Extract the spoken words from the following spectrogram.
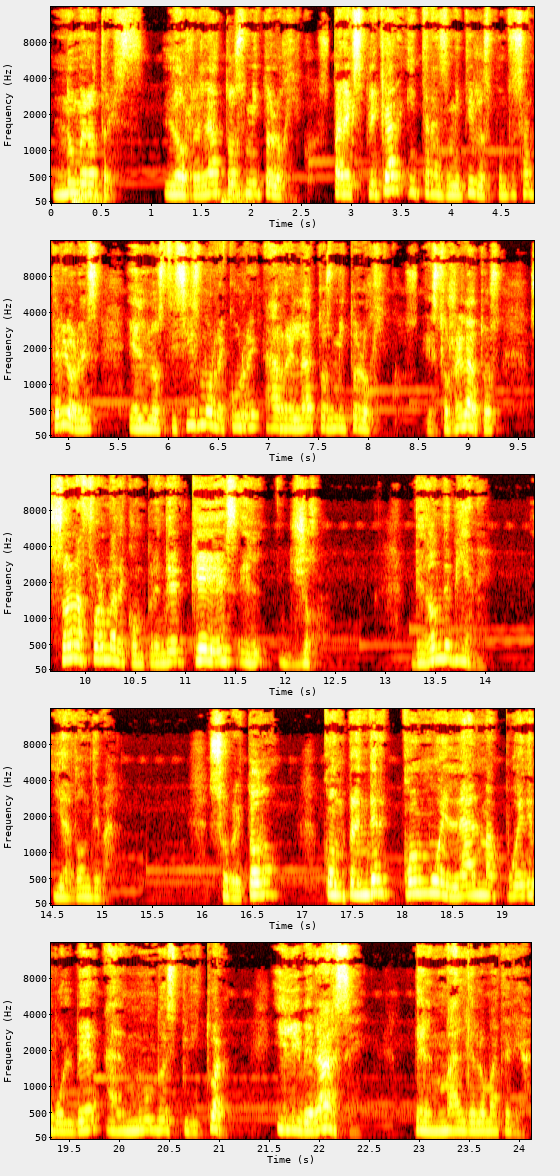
Número 3. Los relatos mitológicos. Para explicar y transmitir los puntos anteriores, el gnosticismo recurre a relatos mitológicos. Estos relatos son la forma de comprender qué es el yo, de dónde viene y a dónde va. Sobre todo, comprender cómo el alma puede volver al mundo espiritual y liberarse del mal de lo material.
